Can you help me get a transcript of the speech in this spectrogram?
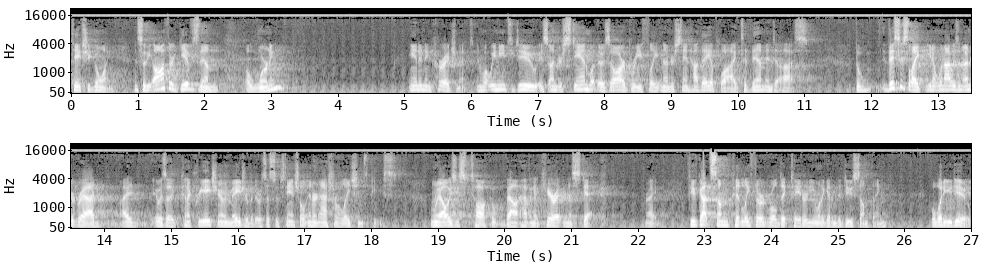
to get you going. And so the author gives them a warning and an encouragement. And what we need to do is understand what those are briefly and understand how they apply to them and to us. The, this is like, you know, when I was an undergrad, I, it was a kind of create your own major, but there was a substantial international relations piece. And we always used to talk about having a carrot and a stick, right? If you've got some piddly third world dictator and you want to get him to do something, well, what do you do?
